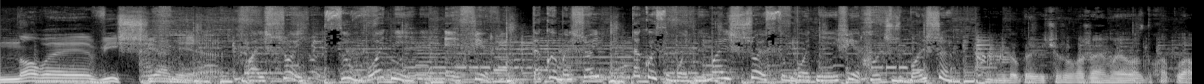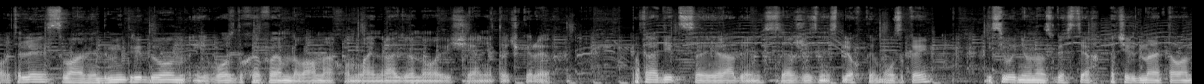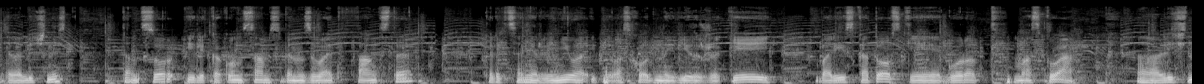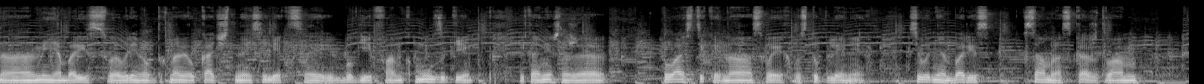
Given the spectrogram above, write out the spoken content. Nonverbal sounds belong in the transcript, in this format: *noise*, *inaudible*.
Новое вещание. Большой субботний эфир. Такой большой, такой субботний. Большой субботний эфир. Хочешь больше? Добрый вечер, уважаемые воздухоплаватели. С вами Дмитрий Дон и Воздух ФМ на волнах онлайн-радио новое вещание.рф. По традиции радуемся жизни с легкой музыкой. И сегодня у нас в гостях очередная талантливая личность, танцор или, как он сам себя называет, фанкстер – коллекционер винила и превосходный диджей Борис Котовский, город Москва. А, лично меня Борис в свое время вдохновил качественной селекцией буги-фанк музыки и, конечно же, пластикой на своих выступлениях. Сегодня Борис сам расскажет вам,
